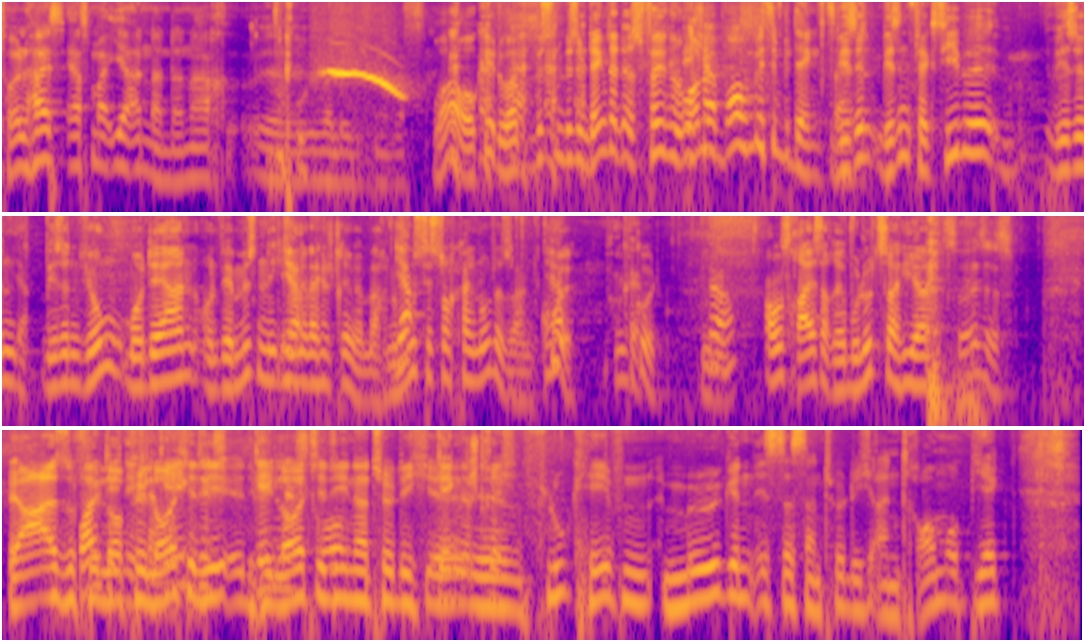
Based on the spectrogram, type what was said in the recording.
Toll heißt erstmal ihr anderen, danach äh, überlege ich mir was. Wow, okay, du hast- ein bisschen Denkzeit, das ist völlig in Ich Ordnung. brauche ein bisschen Bedenkzeit. Wir sind, wir sind flexibel, wir sind, wir sind jung, modern und wir müssen nicht Ja. immer gleichen Streben machen. Du Ja. musst jetzt noch keine Note sagen. Cool, Ja, okay. gut. Ja. Ausreißer, Revoluzer hier. so ist es. Ja, also für, Le- für. Leute, die, die gegen den Leute, die Strom. natürlich äh, äh, Flughäfen mögen, ist das natürlich ein Traumobjekt.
